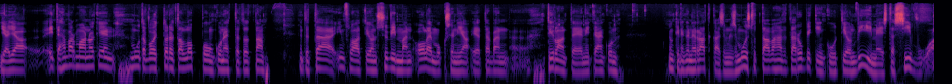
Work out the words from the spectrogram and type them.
Ja, ja ei tähän varmaan oikein muuta voi todeta loppuun kuin, että, tota, että tämä inflaation syvimmän olemuksen ja, ja tämän äh, tilanteen ikään kuin – jonkinnäköinen ratkaiseminen. Se muistuttaa vähän tätä Rubikin kuution viimeistä sivua.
